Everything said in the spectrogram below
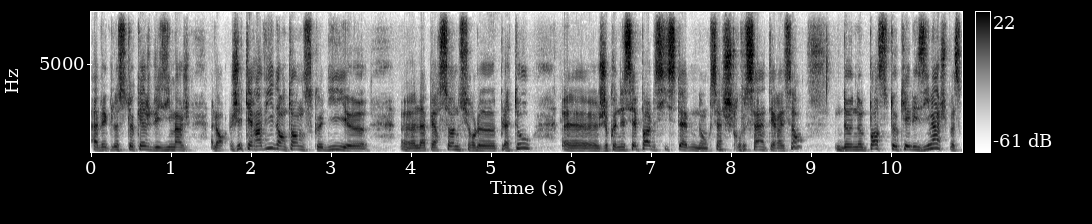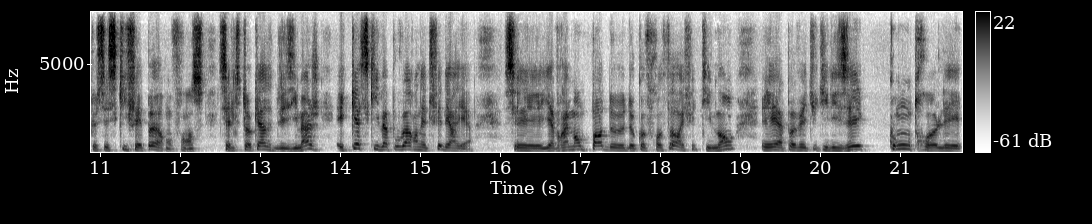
avec le stockage des images. Alors j'étais ravi d'entendre ce que dit euh, euh, la personne sur le plateau. Euh, je connaissais pas le système, donc ça je trouve ça intéressant de ne pas stocker les images parce que c'est ce qui fait peur en France, c'est le stockage des images et qu'est-ce qui va pouvoir en être fait derrière? Il n'y a vraiment pas de, de coffre-fort effectivement et peuvent être utilisés contre les,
